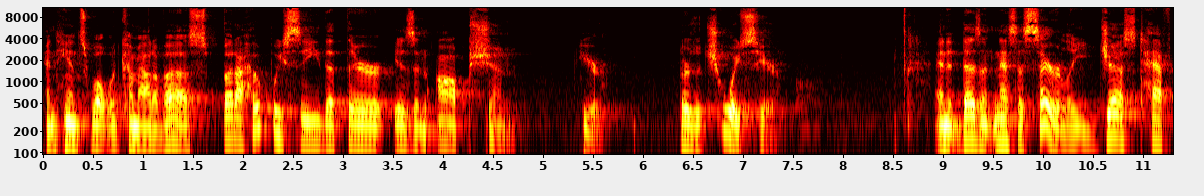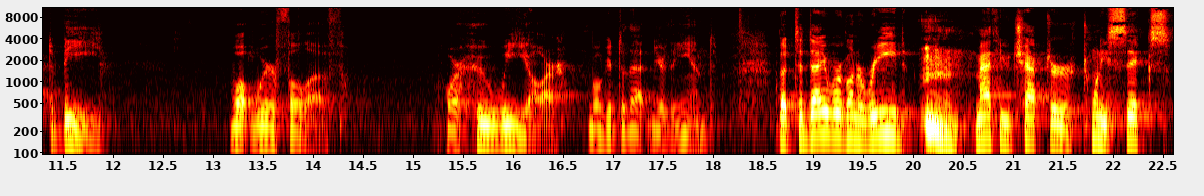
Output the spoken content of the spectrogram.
and hence what would come out of us, but I hope we see that there is an option here. There's a choice here. And it doesn't necessarily just have to be what we're full of or who we are. We'll get to that near the end. But today we're going to read Matthew chapter 26,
